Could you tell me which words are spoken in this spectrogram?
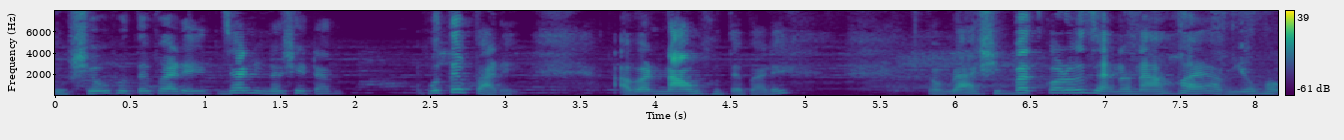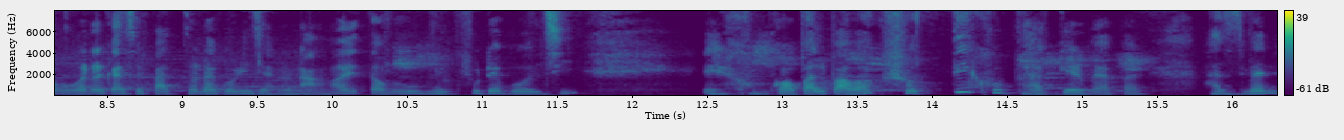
দোষেও হতে পারে, জানি না সেটা হতে পারে, আবার নাও হতে পারে। তোমরা আশীর্বাদ করো যেন না হয়, আমিও ভগবানের কাছে প্রার্থনা করি যেন না হয়, তবেও মুখ ফুটে বলছি, এরকম কপাল পাওয়া সত্যি খুব ভাগ্যের ব্যাপার। হাজব্যান্ড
